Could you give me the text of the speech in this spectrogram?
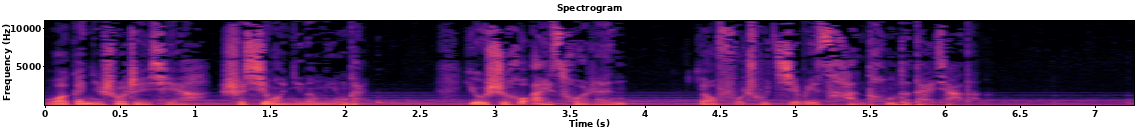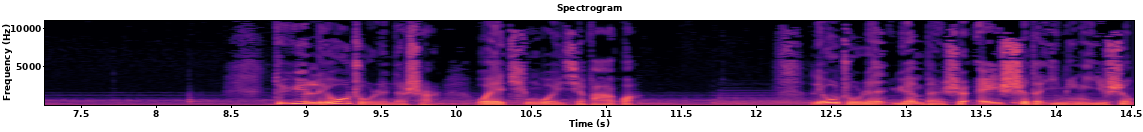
我跟你说这些啊，是希望你能明白，有时候爱错人，要付出极为惨痛的代价的。对于刘主任的事儿，我也听过一些八卦。刘主任原本是 A 市的一名医生，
